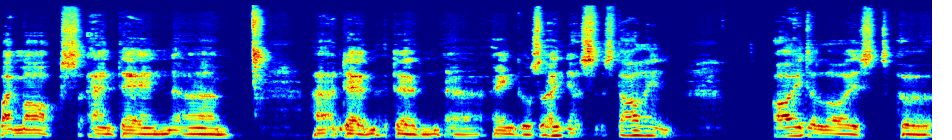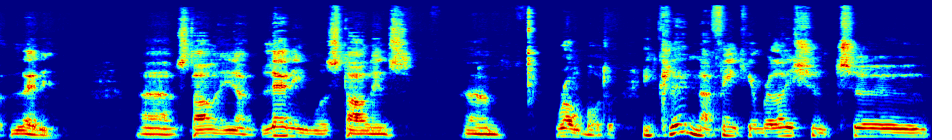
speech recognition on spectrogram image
by Marx, and then um, uh, then then uh, Engels. Stalin idolized uh, Lenin. Uh, Stalin, you know, Lenin was Stalin's um, role model, including, I think, in relation to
